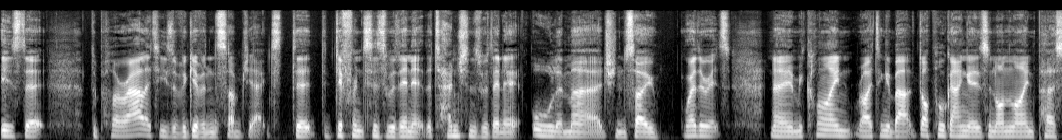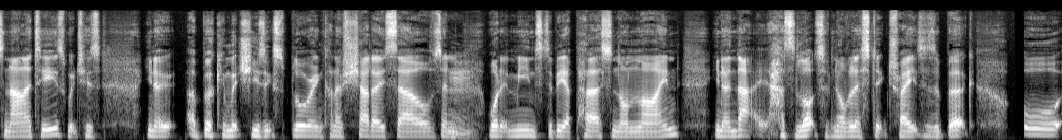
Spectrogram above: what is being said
is that the pluralities of a given subject, the, the differences within it, the tensions within it all emerge. And so whether it's Naomi Klein writing about doppelgangers and online personalities, which is, you know, a book in which she's exploring kind of shadow selves and mm. what it means to be a person online, you know, and that has lots of novelistic traits as a book, or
